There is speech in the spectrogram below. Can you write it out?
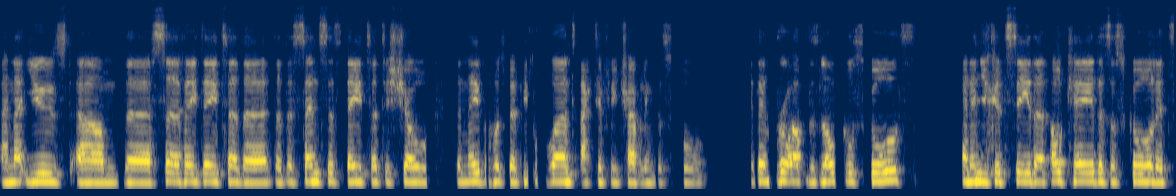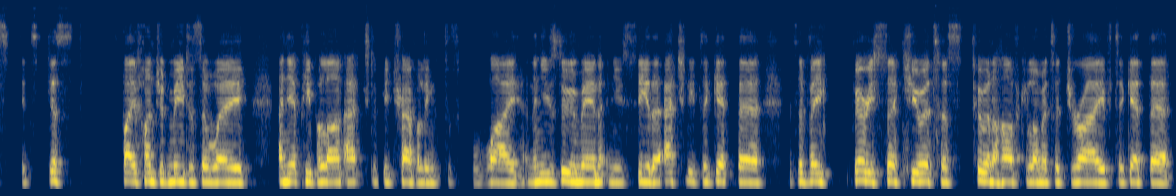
And that used um, the survey data, the, the, the census data to show the neighborhoods where people weren't actively traveling to school. It then brought up the local schools. And then you could see that, okay, there's a school, it's, it's just 500 meters away, and yet people aren't actually traveling to school. Why? And then you zoom in and you see that actually to get there, it's a very very circuitous two and a half kilometer drive to get there.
